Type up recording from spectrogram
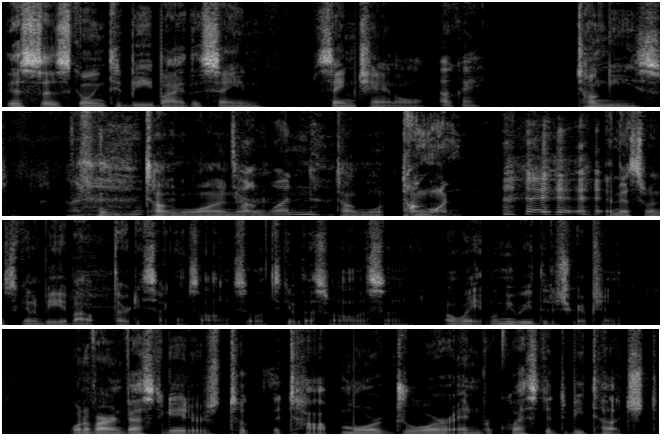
This is going to be by the same same channel, Okay. Tongues, Tongue One, Tongue One. Tongue One, Tongue One. and this one's going to be about 30 seconds long. So let's give this one a listen. Oh, wait, let me read the description. One of our investigators took the top morgue drawer and requested to be touched.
